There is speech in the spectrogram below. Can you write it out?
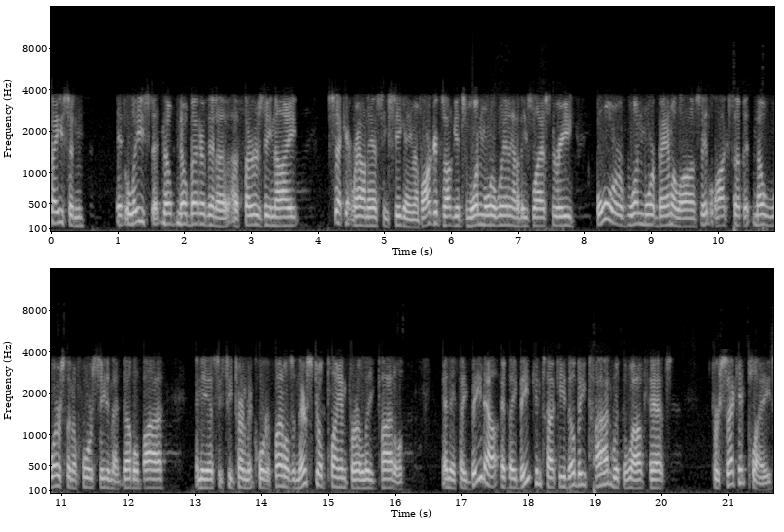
facing at least at no no better than a, a Thursday night second round SEC game. If Arkansas gets one more win out of these last three, or one more Bama loss, it locks up at no worse than a four seed in that double bye in the SEC tournament quarterfinals, and they're still playing for a league title. And if they beat out, if they beat Kentucky, they'll be tied with the Wildcats for second place.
